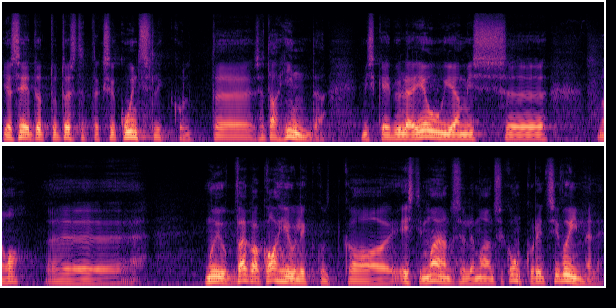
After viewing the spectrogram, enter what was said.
Ja seetõttu tõstetakse kunstlikult eh, seda hinda, mis käib üle jõu ja mis noh, mõjub väga kahjulikult ka Eesti majandusele, majanduse konkurentsivõimele.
